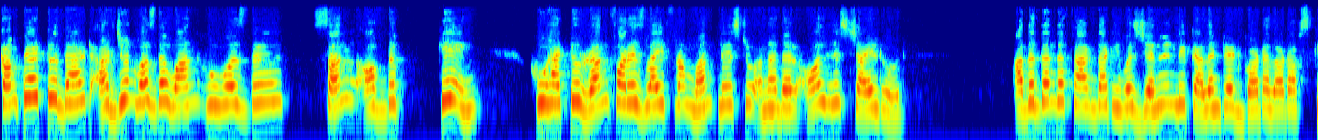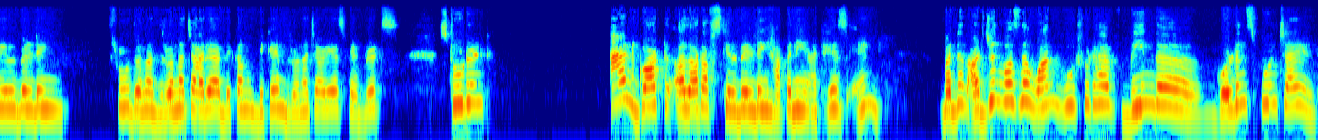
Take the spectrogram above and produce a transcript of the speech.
Compared to that, Arjun was the one who was the son of the king who had to run for his life from one place to another all his childhood. Other than the fact that he was genuinely talented, got a lot of skill building through Dronacharya, become, became Dronacharya's favorite student, and got a lot of skill building happening at his end. But then Arjun was the one who should have been the golden spoon child.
